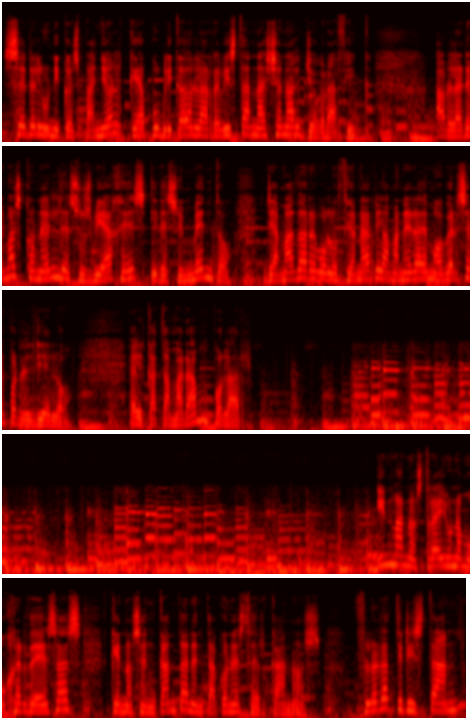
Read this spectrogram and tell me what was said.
ser el único español que ha publicado en la revista National Geographic. Hablaremos con él de sus viajes y de su invento, llamado a revolucionar la manera de moverse por el hielo, el catamarán polar. Inma nos trae una mujer de esas que nos encantan en tacones cercanos. Flora Tristán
